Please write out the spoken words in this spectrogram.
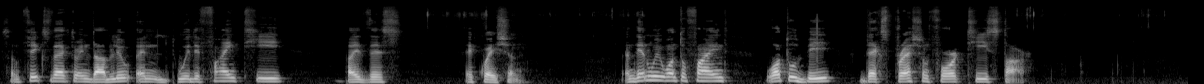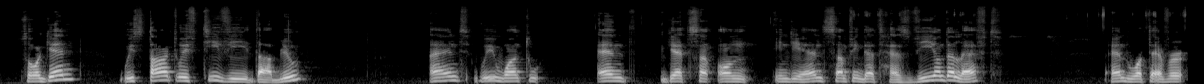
some fixed vector in W, and we define T by this equation. And then we want to find what would be the expression for T star. So again, we start with TVW and we want to end get some on in the end something that has V on the left and whatever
